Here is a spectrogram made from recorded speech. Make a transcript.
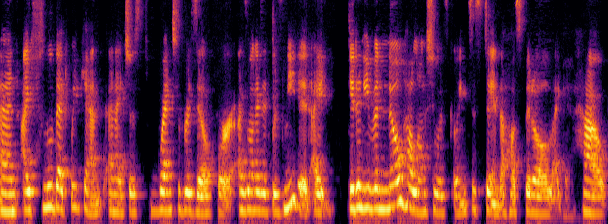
and i flew that weekend and i just went to brazil for as long as it was needed. I didn't even know how long she was going to stay in the hospital like how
